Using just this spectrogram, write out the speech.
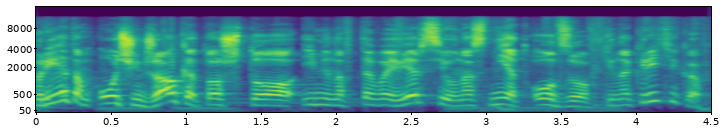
При этом очень жалко то, что именно в ТВ-версии у нас нет отзывов кинокритиков,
